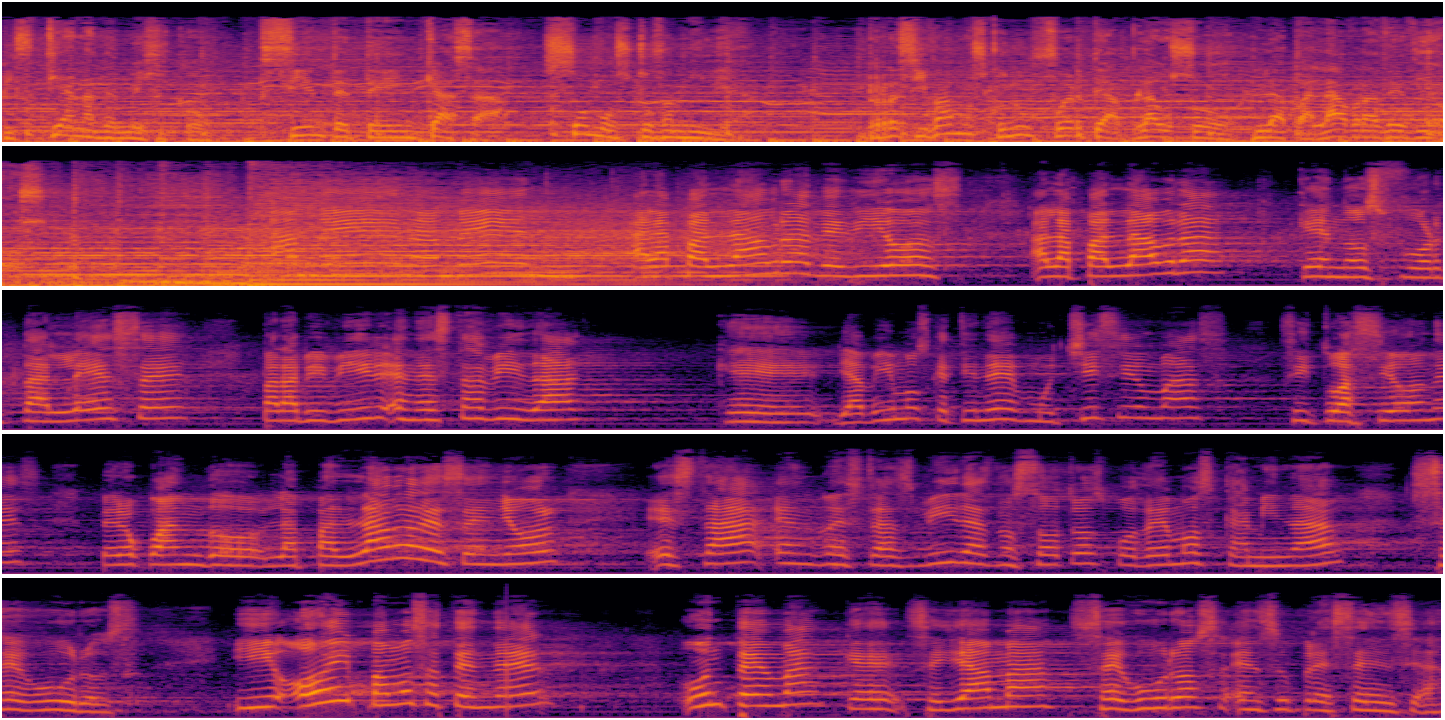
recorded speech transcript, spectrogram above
Cristiana de México. Siéntete en casa, somos tu familia. Recibamos con un fuerte aplauso la palabra de Dios. Amén, amén. A la palabra de Dios, a la palabra que nos fortalece para vivir en esta vida que ya vimos que tiene muchísimas situaciones, pero cuando la palabra del Señor está en nuestras vidas, nosotros podemos caminar seguros. Y hoy vamos a tener un tema que se llama seguros en su presencia.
